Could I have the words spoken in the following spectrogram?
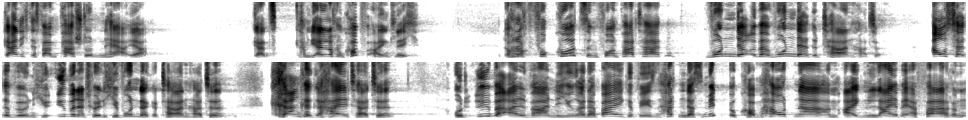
gar nicht, das war ein paar Stunden her, ja, ganz, haben die alle noch im Kopf eigentlich, doch noch vor kurzem, vor ein paar Tagen, Wunder über Wunder getan hatte, außergewöhnliche, übernatürliche Wunder getan hatte, Kranke geheilt hatte und überall waren die Jünger dabei gewesen, hatten das mitbekommen, hautnah am eigenen Leibe erfahren,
